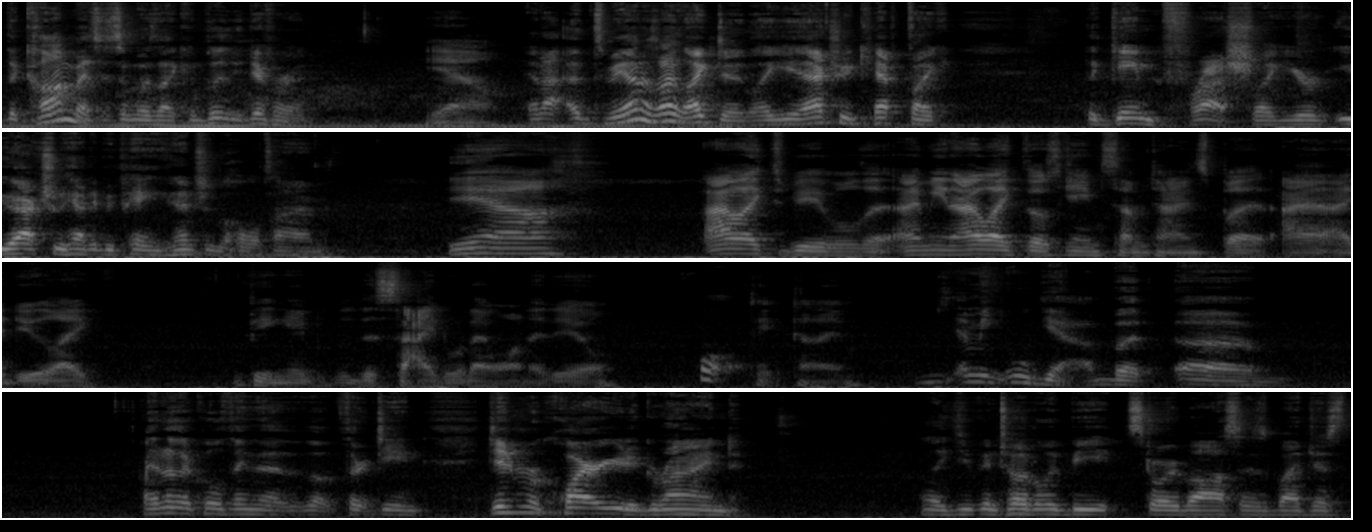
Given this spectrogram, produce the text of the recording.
the combat system was like completely different. yeah. And I, to be honest, I liked it. Like it actually kept like the game fresh. Like you're you actually had to be paying attention the whole time. Yeah, I like to be able to. I mean, I like those games sometimes, but I, I do like being able to decide what I want to do. Well, Take time. I mean, well, yeah, but um, another cool thing that about thirteen didn't require you to grind. Like you can totally beat story bosses by just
